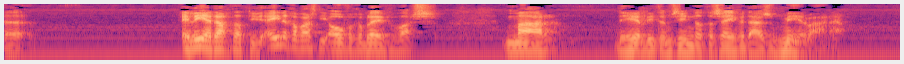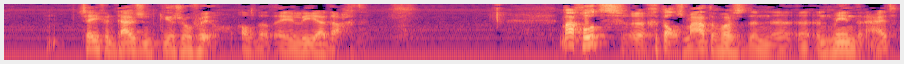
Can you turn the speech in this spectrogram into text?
Uh, Elia dacht dat hij de enige was die overgebleven was. Maar de Heer liet hem zien dat er 7000 meer waren. 7000 keer zoveel als dat Elia dacht. Maar goed, eh, getalsmatig was het een, eh, een minderheid.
